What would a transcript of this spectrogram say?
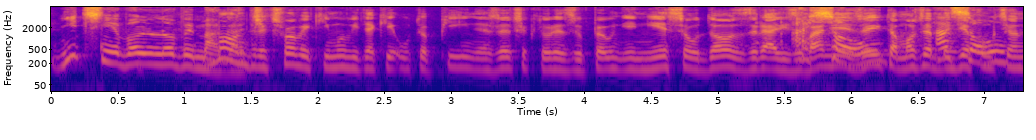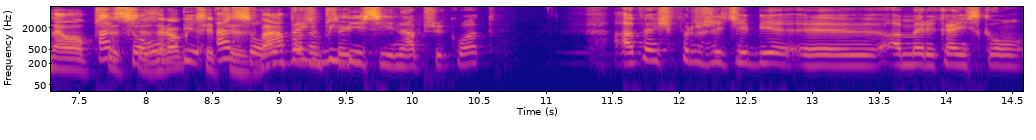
Nic nie wolno wymagać. Mądry człowiek i mówi takie utopijne rzeczy, które zupełnie nie są do zrealizowania, są- jeżeli to może będzie są- funkcjonowało przez, są przez rok czy przez dwa, a Weź potem przy... BBC na przykład. A weź proszę ciebie e, amerykańską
